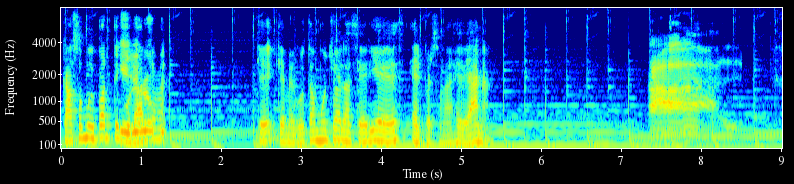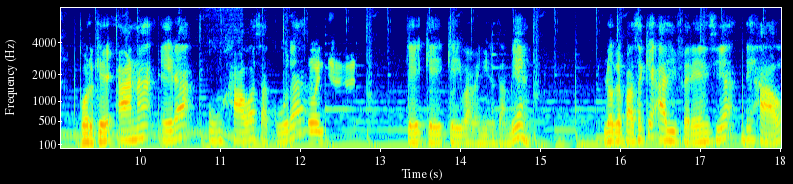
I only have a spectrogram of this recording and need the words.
Caso muy particular que, que me gusta mucho de la serie es el personaje de Ana. Ah, porque Ana era un Hawa Sakura que, iba a venir también. Lo que pasa es que a diferencia de Hao,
